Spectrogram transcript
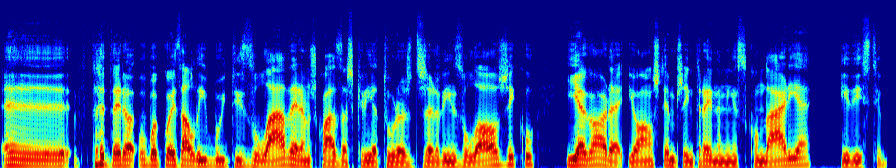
Eh, portanto, era uma coisa ali muito isolada, éramos quase as criaturas de jardim zoológico. E agora, eu há uns tempos entrei na minha secundária e disse tipo,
